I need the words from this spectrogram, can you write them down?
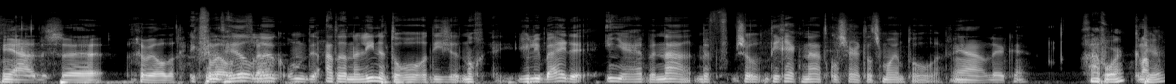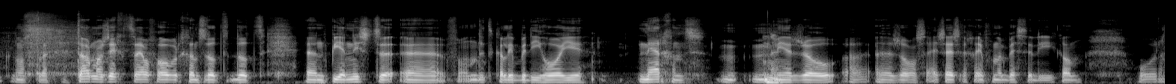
Ja, dus eh, geweldig. Ik vind het heel leuk om de adrenaline te horen die ze nog, jullie beiden in je hebben na, zo direct na het concert. Dat is mooi om te horen. Ja, leuk hè. Ga voor. Knap, Peer. knap. Tarma zegt zelf overigens dat, dat een pianist eh, van dit kaliber, die hoor je nergens m- meer zo eh, eh, zoals zij. Zij is echt een van de beste die je kan horen.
